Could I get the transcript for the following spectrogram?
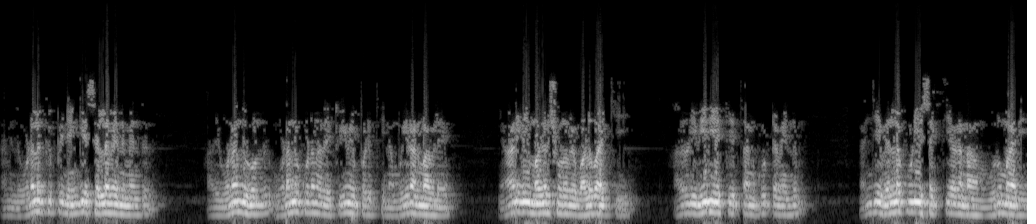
நாம் இந்த உடலுக்கு பின் எங்கே செல்ல வேண்டும் என்று அதை உணர்ந்து கொண்டு உடனுக்குடன் அதை தூய்மைப்படுத்தி நம் உயிரான்மாவிலே ஞானிகள் மகிழ்ச்சி உணர்வை வலுவாக்கி அதனுடைய வீரியத்தை தான் கூட்ட வேண்டும். நஞ்சை வெல்லக்கூடிய சக்தியாக நாம் உருமாறி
